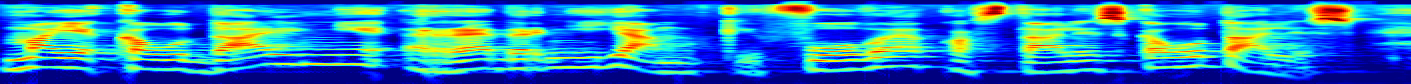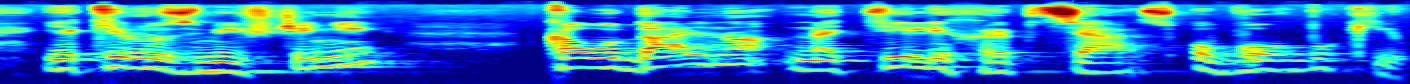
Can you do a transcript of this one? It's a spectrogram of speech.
має каудальні реберні ямки фовеа косталіс каудаліс, які розміщені каудально на тілі хребця з обох боків,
